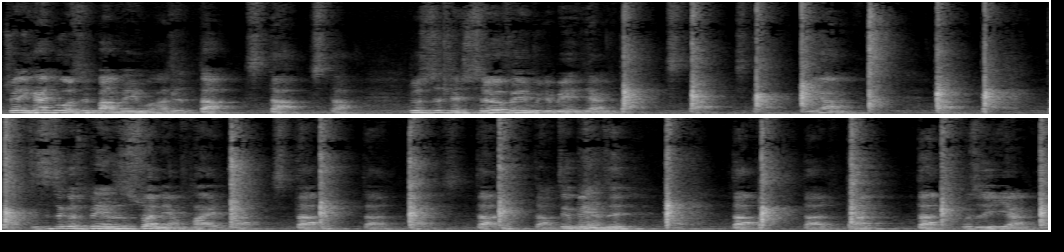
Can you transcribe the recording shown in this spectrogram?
所以你看，如果是八分音符，它是哒哒哒；如果是十六分音符，就变成这样哒哒哒，一样哒哒哒。只是这个变成是算两拍哒哒哒哒哒哒，这个变成是哒哒哒哒哒，不是一样哒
